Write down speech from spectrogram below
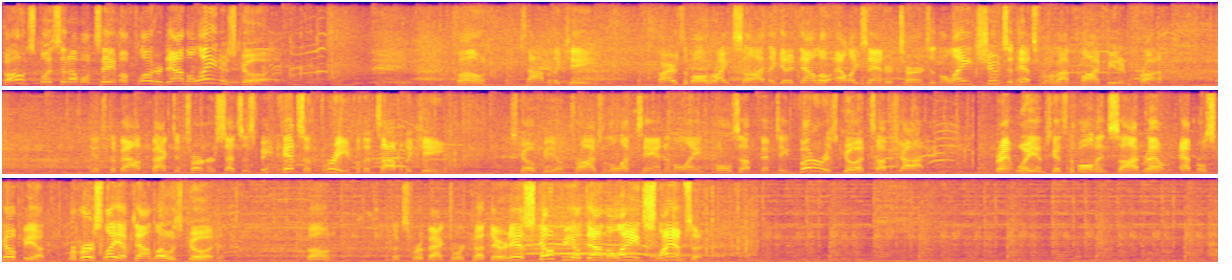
Bone splits a double team. A floater down the lane is good. Bone, top of the key. Fires the ball right side. They get it down low. Alexander turns in the lane, shoots and hits from about five feet in front. Gets to Bowden, back to Turner, sets his feet, hits a three for the top of the key. Schofield drives with the left hand in the lane, pulls up, 15 footer is good, tough shot. Grant Williams gets the ball inside, Admiral Schofield. Reverse layup down low is good. Bone looks for a backdoor cut. There it is. Schofield down the lane, slams it.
